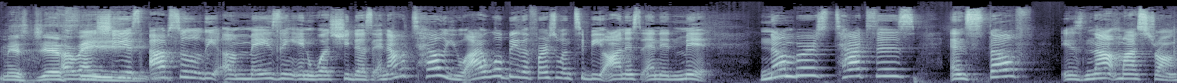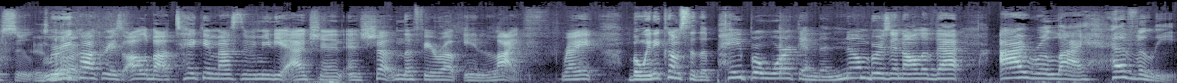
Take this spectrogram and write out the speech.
Miss Jessie. All right, she is absolutely amazing in what she does. And I'll tell you, I will be the first one to be honest and admit numbers, taxes, and stuff is not my strong suit. It's Marie not. Cocker is all about taking massive immediate action and shutting the fear up in life, right? But when it comes to the paperwork and the numbers and all of that, I rely heavily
